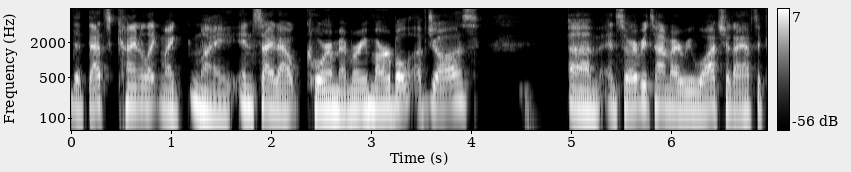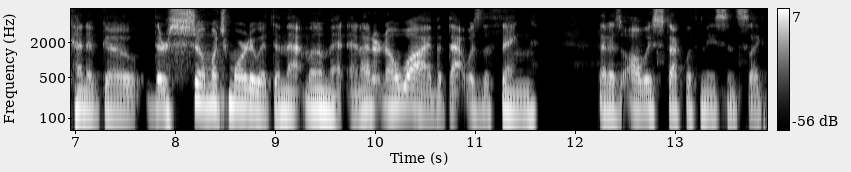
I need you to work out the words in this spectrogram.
that that's kind of like my my inside out core memory marble of jaws. Um and so every time i rewatch it i have to kind of go there's so much more to it than that moment. And i don't know why but that was the thing that has always stuck with me since like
